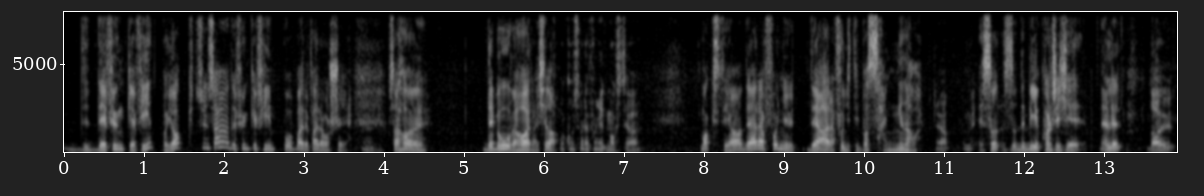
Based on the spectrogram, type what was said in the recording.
det, det funker fint på jakt, syns jeg. Det funker fint på bare færre år siden. Mm. Så jeg har Det behovet har jeg ikke, da. Og hvordan har du funnet ut makstida? Makstida, det har jeg funnet ut Det har jeg funnet i basseng, da. Ja. Så, så det blir jo kanskje ikke Eller Da er du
